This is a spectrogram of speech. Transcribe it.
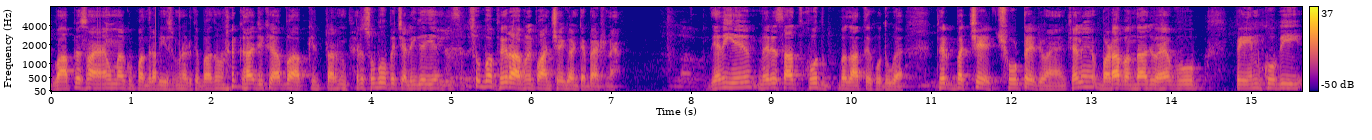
واپس آیا ہوں میں کو پندرہ بیس منٹ کے بعد انہوں نے کہا جی کہ اب آپ کی ٹرن پھر صبح پہ چلی گئی ہے۔ صبح پھر آپ نے پانچ چھ گھنٹے بیٹھنا ہے۔ یعنی یہ میرے ساتھ خود بذات خود ہوا ہے۔ پھر بچے چھوٹے جو ہیں چلیں بڑا بندہ جو ہے وہ پین کو بھی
